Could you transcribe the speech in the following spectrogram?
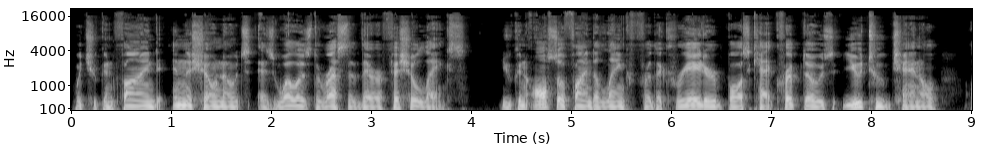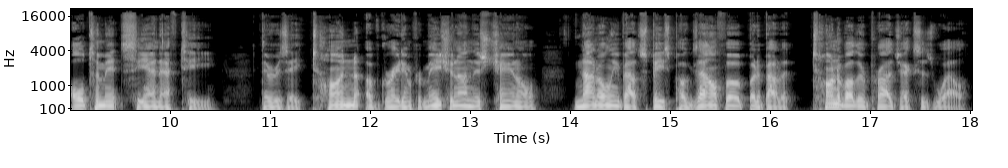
which you can find in the show notes as well as the rest of their official links. You can also find a link for the creator Boss Cat Crypto's YouTube channel, Ultimate CNFT. There is a ton of great information on this channel, not only about Space Pugs Alpha, but about a ton of other projects as well.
